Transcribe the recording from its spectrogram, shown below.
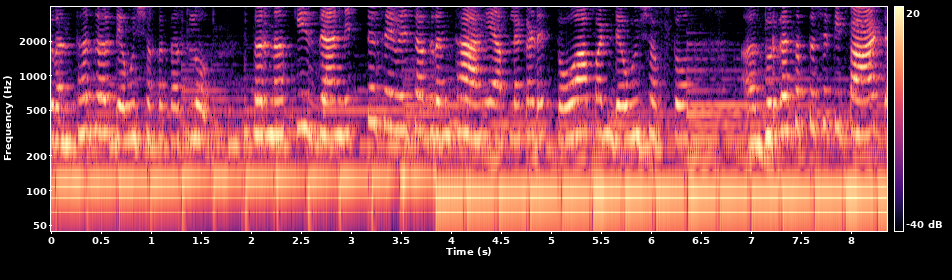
ग्रंथ जर देऊ शकत असलो तर नक्कीच द्या नित्यसेवेचा ग्रंथ आहे आपल्याकडे. तो आपण देऊ शकतो. दुर्गा सप्तशती पाठ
